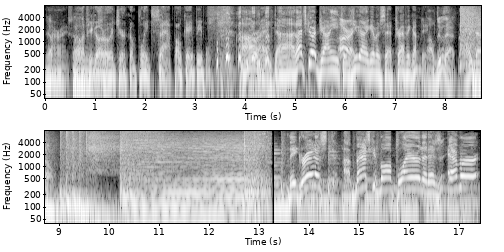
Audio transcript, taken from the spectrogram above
Yep. All right. Excel well, if you go Center. to it, you're a complete sap. Okay, people. All right. Uh, that's good, Johnny, because right. you got to give us that traffic update. I'll do that right now. The greatest uh, basketball player that has ever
